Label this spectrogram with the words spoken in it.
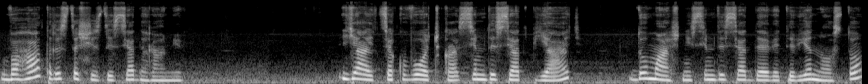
Вага 360 грамів. Яйця квочка 75, домашні 79,90.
